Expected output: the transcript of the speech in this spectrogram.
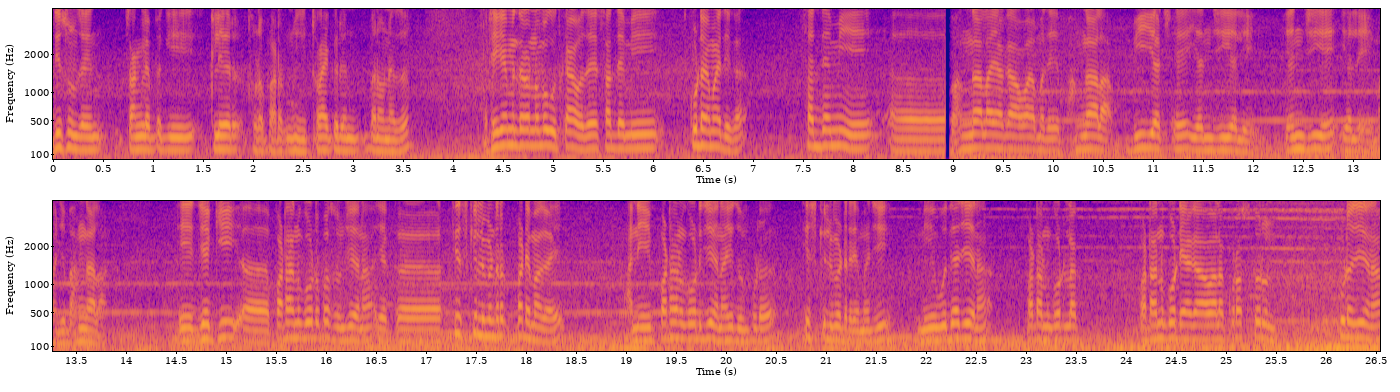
दिसून जाईल चांगल्यापैकी क्लिअर थोडंफार मी ट्राय करेन बनवण्याचं. तर ठीक आहे मित्रांनो बघूत काय होतं आहे सध्या मी कुठं आहे माहिती आहे का? सध्या मी आहे भंगाला या गावामध्ये Bhangala B H A N G L A N G A L A म्हणजे भंगाला. ते जे की पठाणकोटपासून जे आहे ना एक तीस किलोमीटर पाठीमागं आहे. आणि पठाणकोट जे आहे ना इथून पुढं तीस किलोमीटर आहे. म्हणजे मी उद्या जे आहे ना पठाणकोटला पठाणकोट या गावाला क्रॉस करून पुढं जे आहे ना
